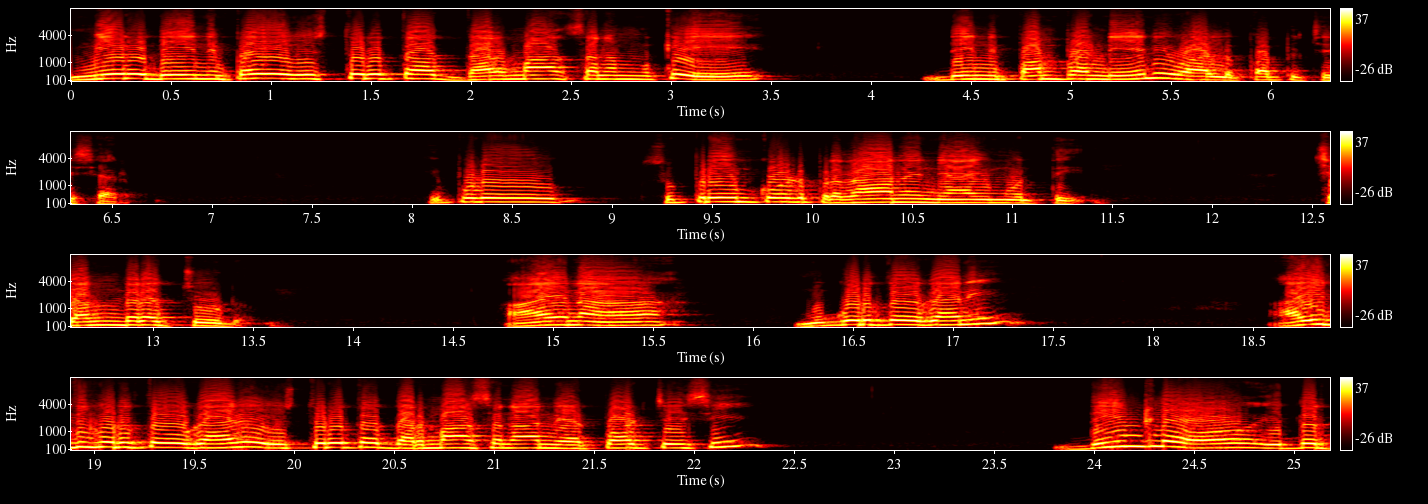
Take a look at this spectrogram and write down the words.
మీరు దీనిపై విస్తృత ధర్మాసనంకి దీన్ని పంపండి అని వాళ్ళు పంపించేశారు. ఇప్పుడు సుప్రీంకోర్టు ప్రధాన న్యాయమూర్తి చంద్రచూడ్. ఆయన ముగ్గురితో కానీ ఐదుగురితో కానీ విస్తృత ధర్మాసనాన్ని ఏర్పాటు చేసి దీంట్లో ఇద్దరు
